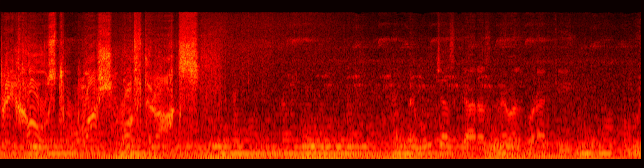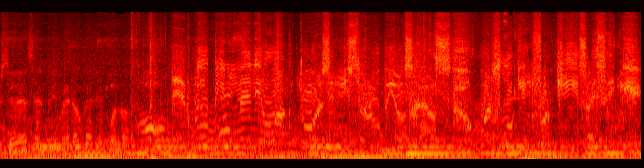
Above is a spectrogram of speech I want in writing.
Bring hose to wash you off the rocks. Hay muchas caras nuevas por aquí. Usted es el primero que reconozco. There will be many locked doors in Mr. Rubio's house. Worth looking for keys, I think.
